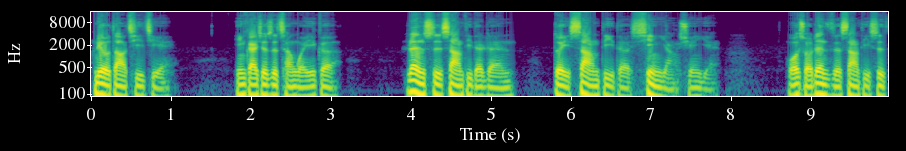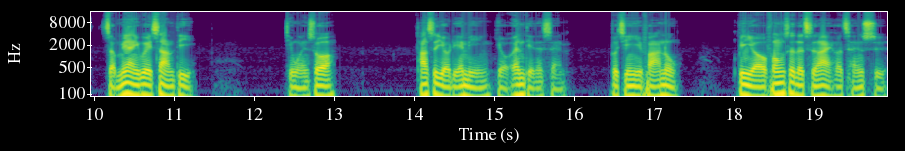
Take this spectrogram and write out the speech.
六到七节，应该就是成为一个认识上帝的人对上帝的信仰宣言。我所认识的上帝是怎么样一位上帝？经文说。他是有怜悯、有恩典的神，不轻易发怒，并有丰盛的慈爱和诚实，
